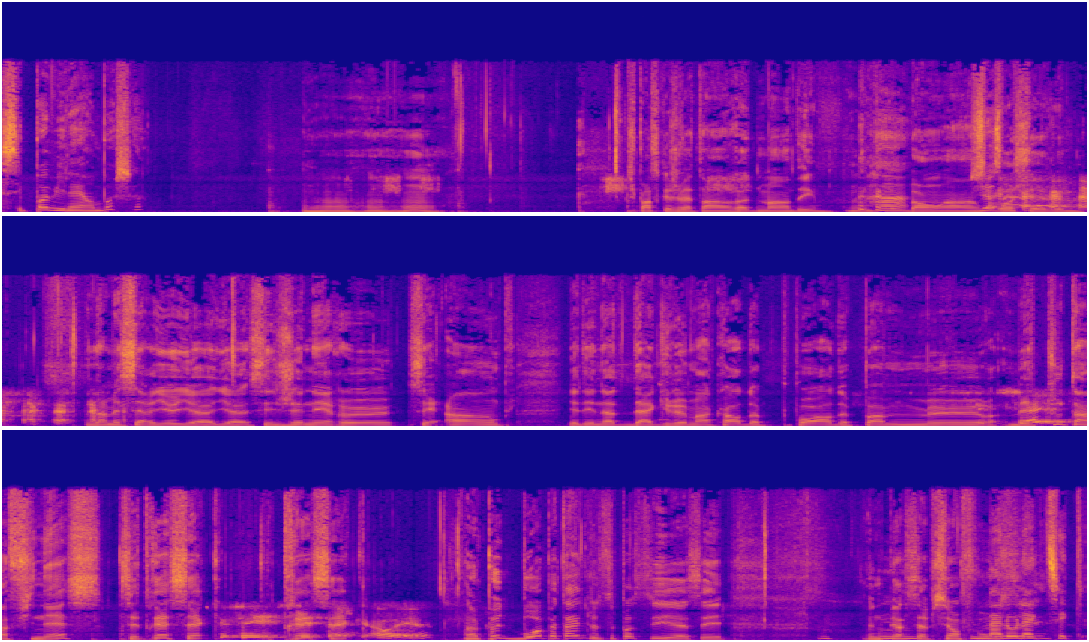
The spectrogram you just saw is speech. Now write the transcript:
C'est pas vilain en bouche, hein? Je pense que je vais t'en redemander. C'est Ah, bon, en juste- euh, Non, mais sérieux, il y a- il y a- c'est généreux, c'est ample. Il y a des notes d'agrumes, encore de poire, de pommes mûres, mais tout en finesse. C'est très sec. C'est Très c'est sec. Ah ouais, hein? Un peu de bois, peut-être. Je sais pas si euh, c'est une perception faussée. Malolactique.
